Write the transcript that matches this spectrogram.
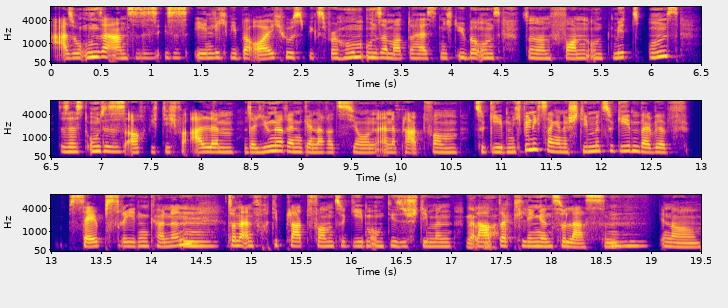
also unser Ansatz ist, ist, es ähnlich wie bei euch, Who Speaks for Whom. Unser Motto heißt nicht über uns, sondern von und mit uns. Das heißt, uns ist es auch wichtig, vor allem der jüngeren Generation eine Plattform zu geben. Ich will nicht sagen, eine Stimme zu geben, weil wir selbst reden können, mhm. sondern einfach die Plattform zu geben, um diese Stimmen ja. lauter klingen zu lassen. Mhm. Genau.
